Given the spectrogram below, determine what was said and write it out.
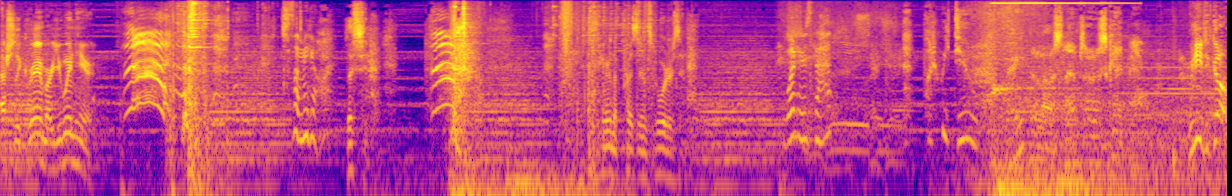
Ashley Graham, are you in here? Just let me go. Listen. I'm hearing the president's orders and What is that? What do we do? The lost lambs are escaping. we need to go.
